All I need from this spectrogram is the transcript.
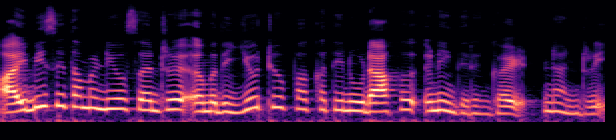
ஐபிசி தமிழ் நியூஸ் என்ற எமது யூடியூப் பக்கத்தினூடாக இணைந்திருங்கள். நன்றி.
